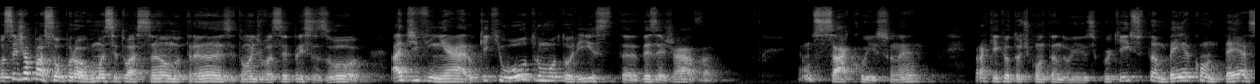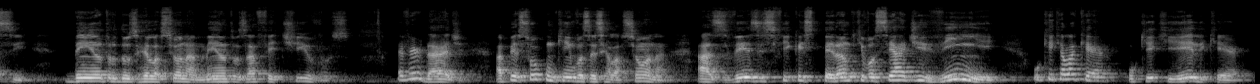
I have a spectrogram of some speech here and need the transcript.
Você já passou por alguma situação no trânsito onde você precisou adivinhar o que, que o outro motorista desejava? É um saco isso, né? Para que, que eu estou te contando isso? Porque isso também acontece dentro dos relacionamentos afetivos. É verdade. A pessoa com quem você se relaciona, às vezes fica esperando que você adivinhe o que, que ela quer, o que, que ele quer.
